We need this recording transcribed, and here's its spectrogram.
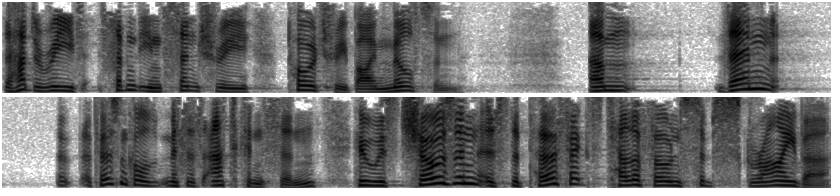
They had to read 17th century poetry by Milton. Um, then a person called Mrs. Atkinson who was chosen as the perfect telephone subscriber.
